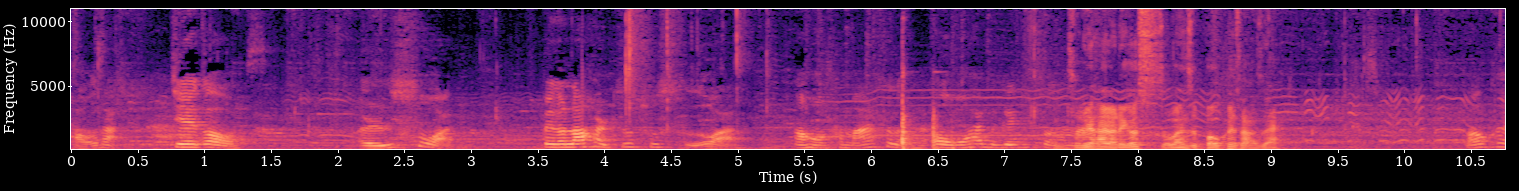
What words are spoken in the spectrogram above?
泡噻，结果二十万，别个老汉儿只出四万，然后他妈是恁个，哦，我还没跟你说呢，注意下那个四万是包括啥子啊？包括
